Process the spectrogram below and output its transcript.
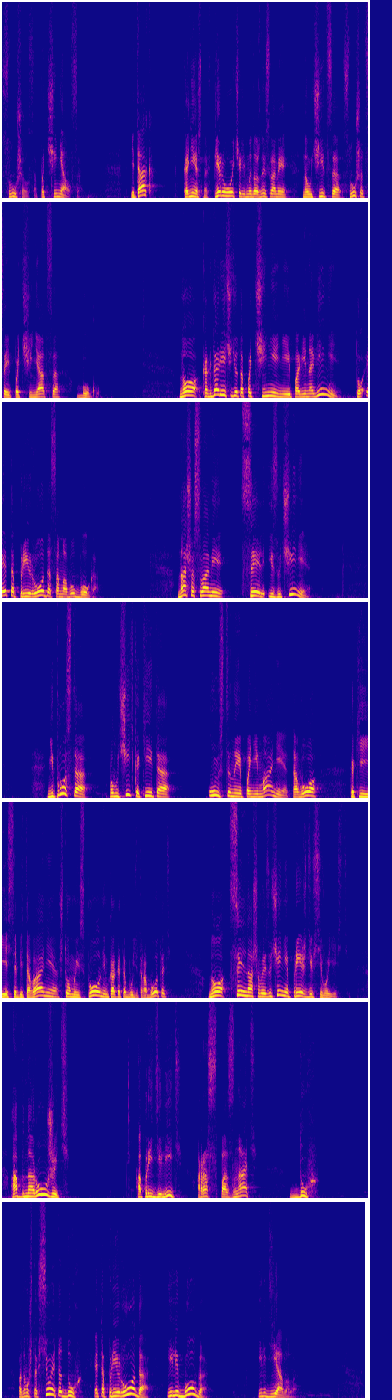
слушался, подчинялся. Итак, конечно, в первую очередь мы должны с вами научиться слушаться и подчиняться Богу. Но когда речь идет о подчинении и повиновении, то это природа самого Бога. Наша с вами цель изучения не просто получить какие-то умственные понимания того, какие есть обетования, что мы исполним, как это будет работать. Но цель нашего изучения прежде всего есть обнаружить, определить, распознать дух. Потому что все это дух, это природа или Бога, или дьявола.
